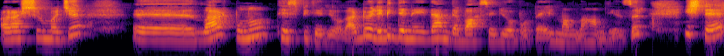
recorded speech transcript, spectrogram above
araştırmacılar bunu tespit ediyorlar. Böyle bir deneyden de bahsediyor burada Elmanlı Hamdi Yazır. İşte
